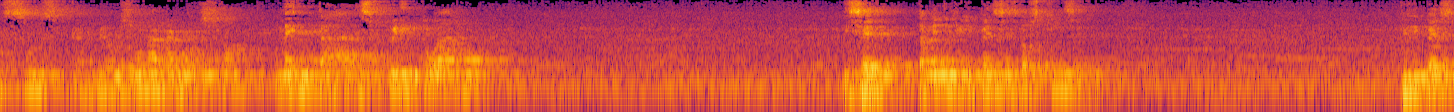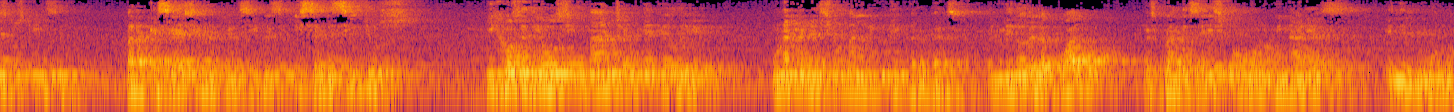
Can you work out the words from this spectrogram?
Jesús y cambió, es una revolución mental, espiritual. Dice también en Filipenses 2.15, Filipenses 2.15, para que seáis irreprensibles y sencillos, hijos de Dios sin mancha en medio de una generación maligna y perversa, en medio de la cual resplandecéis como luminarias en el mundo.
